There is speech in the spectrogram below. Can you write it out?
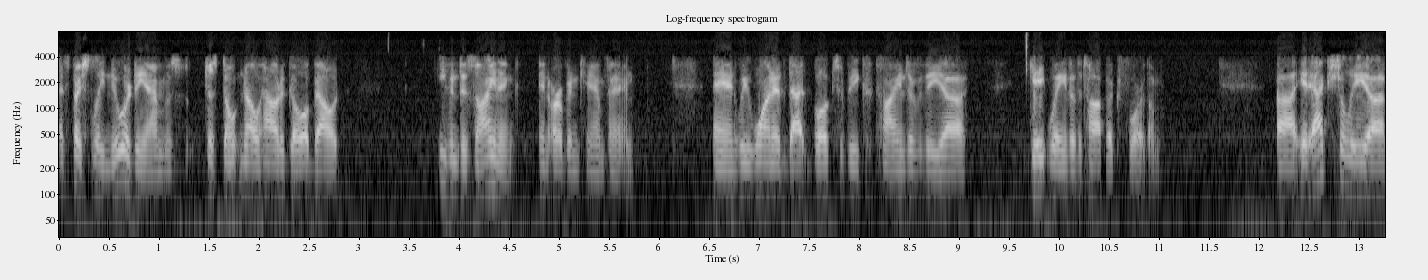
especially newer DMs, just don't know how to go about even designing an urban campaign. And we wanted that book to be kind of the uh, gateway into the topic for them. Uh, it actually, uh,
